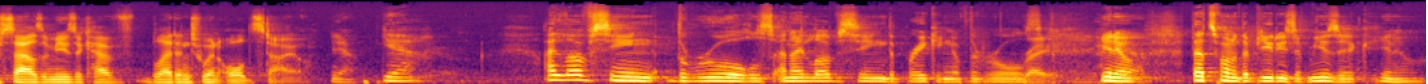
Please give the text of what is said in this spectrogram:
styles of music have bled into an old style. Yeah. Yeah. I love seeing the rules and I love seeing the breaking of the rules. Right. You know, that's one of the beauties of music, you know.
